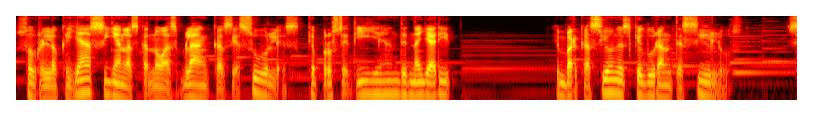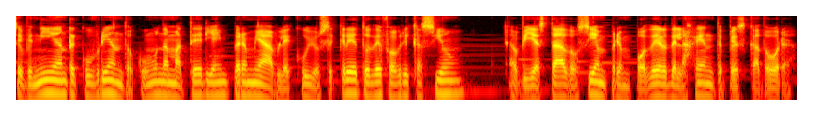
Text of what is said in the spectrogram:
sobre lo que ya hacían las canoas blancas y azules que procedían de Nayarit, embarcaciones que durante siglos se venían recubriendo con una materia impermeable cuyo secreto de fabricación había estado siempre en poder de la gente pescadora.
